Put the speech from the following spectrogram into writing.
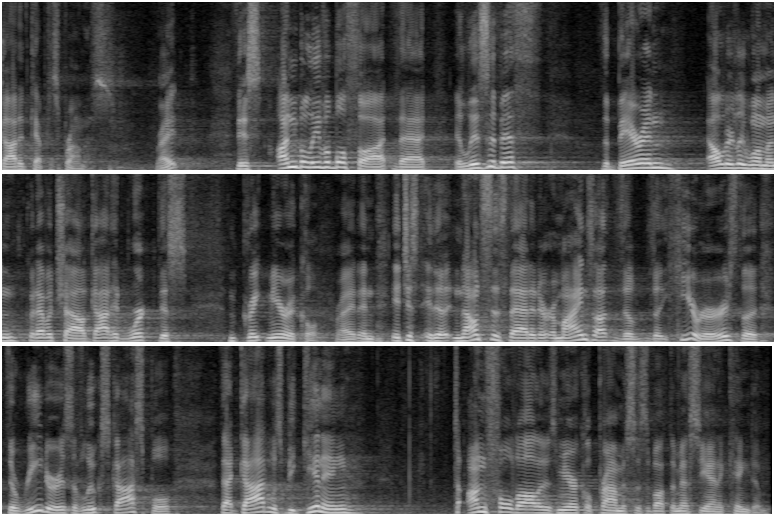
God had kept his promise, right? This unbelievable thought that Elizabeth, the barren, elderly woman, could have a child. God had worked this great miracle, right? And it just it announces that and it reminds the, the hearers, the, the readers of Luke's gospel, that God was beginning to unfold all of his miracle promises about the messianic kingdom.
